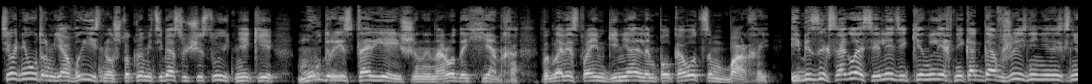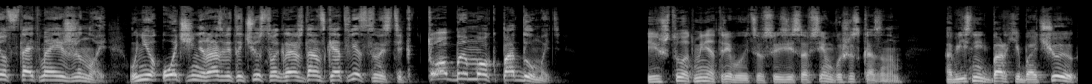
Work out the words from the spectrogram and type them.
Сегодня утром я выяснил, что кроме тебя существуют некие мудрые старейшины народа Хенха во главе с твоим гениальным полководцем Бархой. И без их согласия леди Кинлех никогда в жизни не рискнет стать моей женой. У нее очень развито чувство гражданской ответственности. Кто бы мог подумать? И что от меня требуется в связи со всем вышесказанным? Объяснить Бархи Бачою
